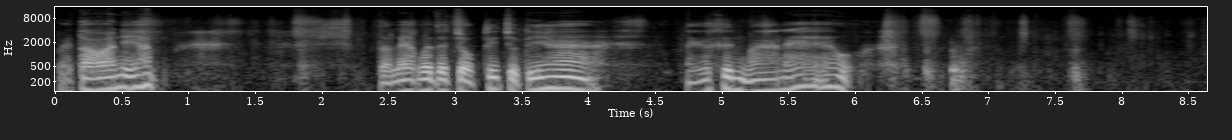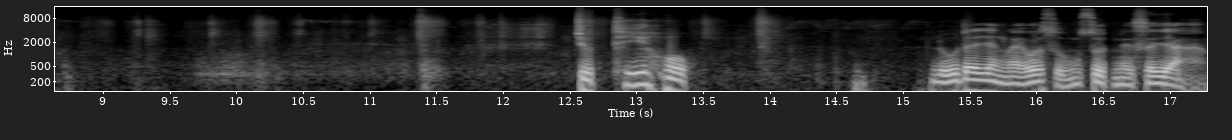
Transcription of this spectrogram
ไปต่ออันนี้ครับ ตอนแรกว่าจะจบที่จุดที่ห้าแต่ก็ขึ้นมาแล้วจุดที่หกรู้ได้อย่างไรว่าสูงสุดในสยาม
